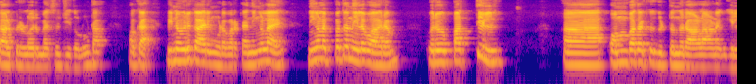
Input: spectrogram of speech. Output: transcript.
താല്പര്യമുള്ളവർ മെസ്സേജ് ചെയ്തോളൂ കേട്ടോ ഓക്കെ പിന്നെ ഒരു കാര്യം കൂടെ പറയട്ടെ. നിങ്ങളെ നിങ്ങൾ ഇപ്പോഴത്തെ നിലവാരം ഒരു പത്തിൽ ഒമ്പതൊക്കെ കിട്ടുന്ന ഒരാളാണെങ്കിൽ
